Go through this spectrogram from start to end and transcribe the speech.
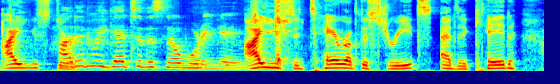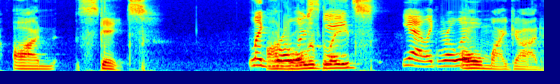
I used to How did we get to the snowboarding game? I used to tear up the streets as a kid on skates, like on roller rollerblades. skates. Yeah, like roller. Oh my god!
